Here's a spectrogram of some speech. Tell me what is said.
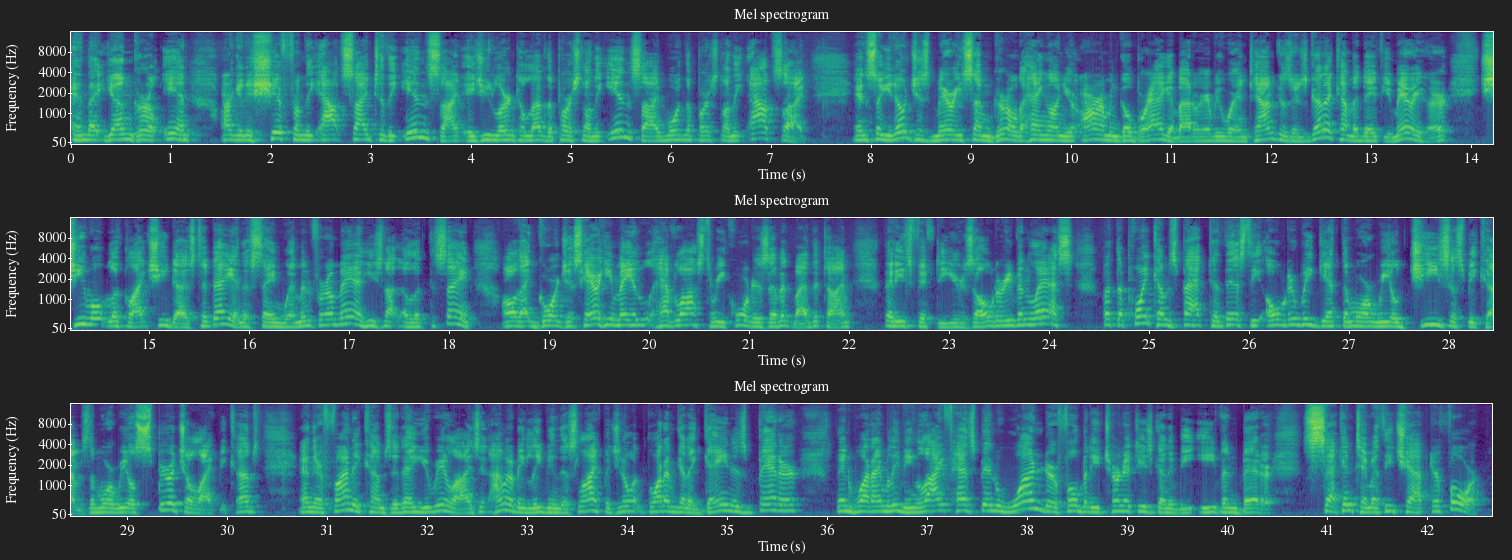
and that young girl in are going to shift from the outside to the inside as you learn to love the person on the inside more than the person on the outside. And so you don't just marry some girl to hang on your arm and go brag about her everywhere in town because there's going to come a day if you marry her, she won't look like she does today. And the same women for a man, he's not going to look the same. All that gorgeous hair, he may have lost three quarters of it by the time that he's 50 years old or even less. But the point comes back to this. The older we get, the more real Jesus becomes, the more real spiritual life becomes. And there finally comes a day you realize that I'm going to be leaving this life, but you know what? What I'm going to gain is better than what I'm leaving. Life has been wonderful, but eternity is going to be even better. Second Timothy chapter 4.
